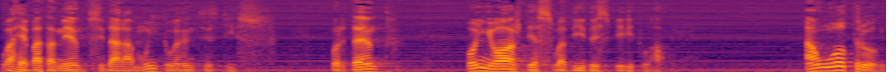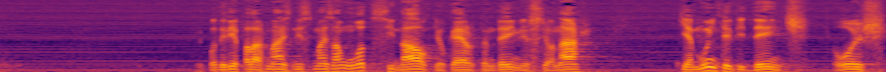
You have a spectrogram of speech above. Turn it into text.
o arrebatamento se dará muito antes disso. Portanto, põe em ordem a sua vida espiritual. Há um outro, eu poderia falar mais nisso, mas há um outro sinal que eu quero também mencionar, que é muito evidente hoje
